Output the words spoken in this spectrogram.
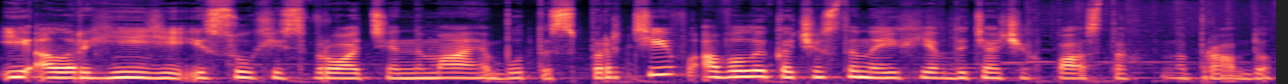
і алергії, і сухість в роті. Не має бути спиртів, а велика частина їх є в дитячих пастах, направду.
